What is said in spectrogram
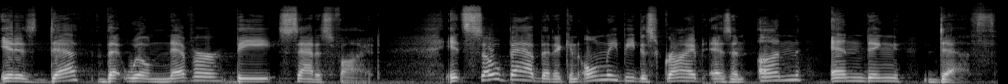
It is death that will never be satisfied. It's so bad that it can only be described as an unending death.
